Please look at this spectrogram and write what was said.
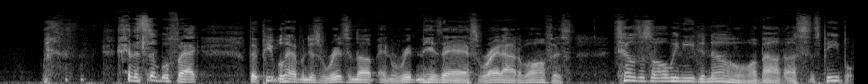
and the simple fact that people haven't just risen up and ridden his ass right out of office tells us all we need to know about us as people.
